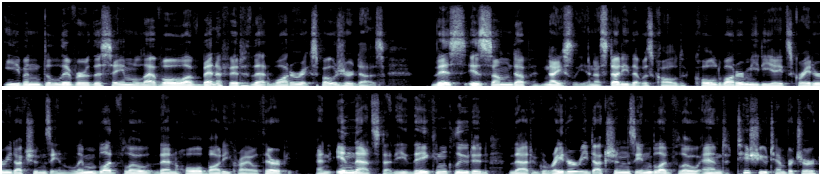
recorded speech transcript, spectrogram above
even deliver the same level of benefit that water exposure does. This is summed up nicely in a study that was called Cold Water Mediates Greater Reductions in Limb Blood Flow Than Whole Body Cryotherapy. And in that study, they concluded that greater reductions in blood flow and tissue temperature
